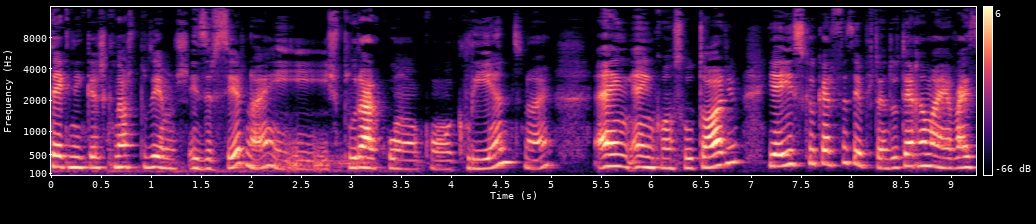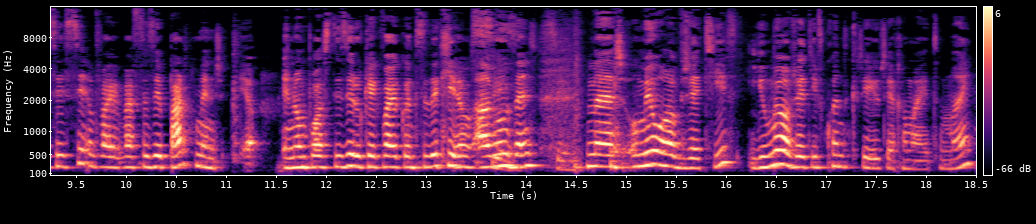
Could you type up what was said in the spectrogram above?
técnicas que nós podemos exercer não é? e, e explorar com, com o cliente não é? Em, em, consultório e é isso que eu quero fazer. Portanto, o Terra Maia vai, ser, vai, vai fazer parte, pelo menos eu, eu não posso dizer o que é que vai acontecer daqui a sim, alguns anos, sim. mas o meu objetivo, e o meu objetivo quando criei o Terra Maia também,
